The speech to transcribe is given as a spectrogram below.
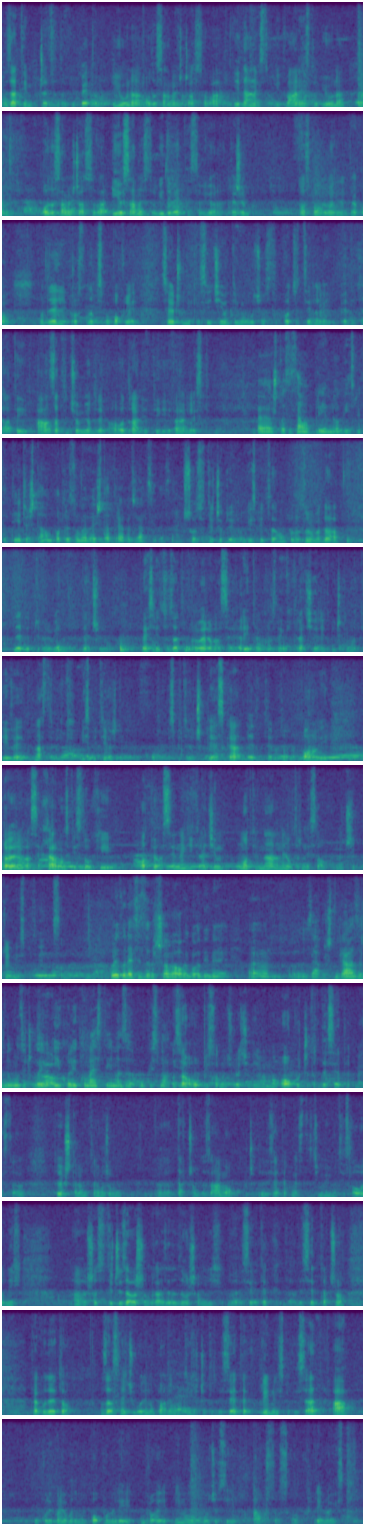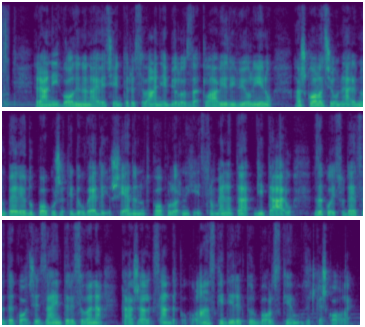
zatim 4. i 5. juna od 18 časova, 11. i 12. juna od 18 časova i 18. i 19. juna. Kažem, to smo ove godine tako odredili prosto da bismo pokrili sve učenike, svi će imati mogućnost potencijalni kandidati, a zatim ćemo mi odraditi rang liste. E, što se samo prijemnog ispita tiče, šta vam podrazumeva i šta treba džaci da znaju? Što se tiče prijemnog ispita, on podrazumeva da dete pripremi jednu dečiju pesmicu, zatim proverava se ritam kroz neke kraće ritmičke motive, nastavnik ispitivač, ispitivač pljeska, dete treba to da ponovi, proverava se harmonski sluh i otpeva se neki kraći motiv na neutralni slog, znači prijemni ispit je jednostavno. Koliko dece završava ove godine e, završni razred u muzičkoj za, i koliko mesta ima za upis novih? Za upis odmah ću reći da imamo oko 40 mesta, to još trenutno ne možemo e, tačno da znamo, oko 40 mesta ćemo imati slobodnih. E, što se tiče završenog razreda, završava njih 20, 20 tačno, tako da eto, za sledeću godinu planujemo tih 40, prijemni ispit i sad, a Ukoliko ne budemo popunili broj, imamo mogućnost i avgustovskog prijemnog ispita. Ranijih godina najveće interesovanje je bilo za klavir i violinu, a škola će u narednom periodu pokušati da uvede još jedan od popularnih instrumenta, gitaru, za koji su deca takođe zainteresovana, kaže Aleksandar Kokolanski, direktor Borske muzičke škole.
